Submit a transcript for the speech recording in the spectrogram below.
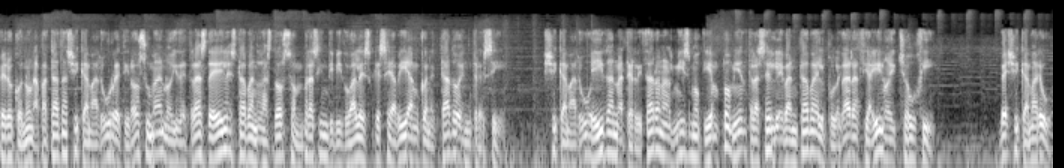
pero con una patada Shikamaru retiró su mano y detrás de él estaban las dos sombras individuales que se habían conectado entre sí. Shikamaru e Idan aterrizaron al mismo tiempo mientras él levantaba el pulgar hacia Ino y Chouji. Ve Shikamaru.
